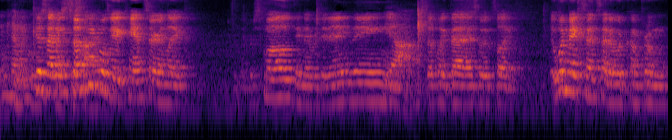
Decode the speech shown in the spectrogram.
and chemicals? Because I mean, some people get cancer and like they never smoked, they never did anything, Yeah. stuff like that. So it's like it would make sense that it would come from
